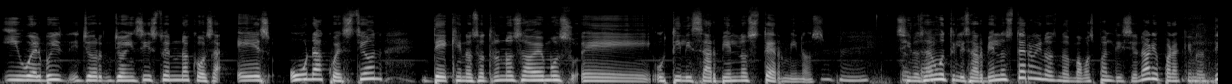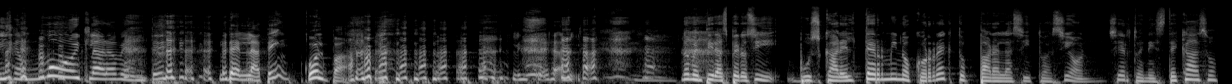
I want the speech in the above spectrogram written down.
Y vuelvo y yo, yo insisto en una cosa, es una cuestión de que nosotros no sabemos eh, utilizar bien los términos. Si no sabemos utilizar bien los términos, nos vamos para el diccionario para que nos digan muy claramente. Del latín, culpa. Literal. No mentiras, pero sí, buscar el término correcto para la situación, ¿cierto? En este caso,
